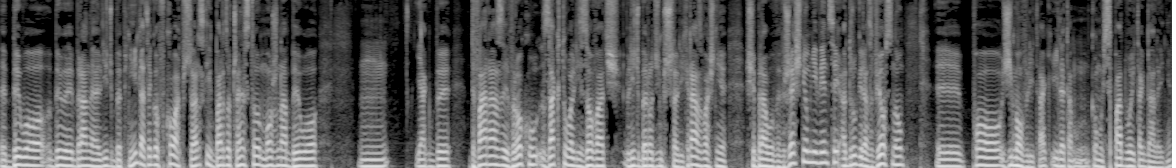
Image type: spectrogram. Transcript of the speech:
y, było, były brane liczby pni, dlatego w kołach pszczelarskich bardzo często można było mm, jakby dwa razy w roku zaktualizować liczbę rodzin pszczelich. Raz właśnie się brało we wrześniu mniej więcej, a drugi raz wiosną po zimowli, tak? Ile tam komuś spadło i tak dalej, nie?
